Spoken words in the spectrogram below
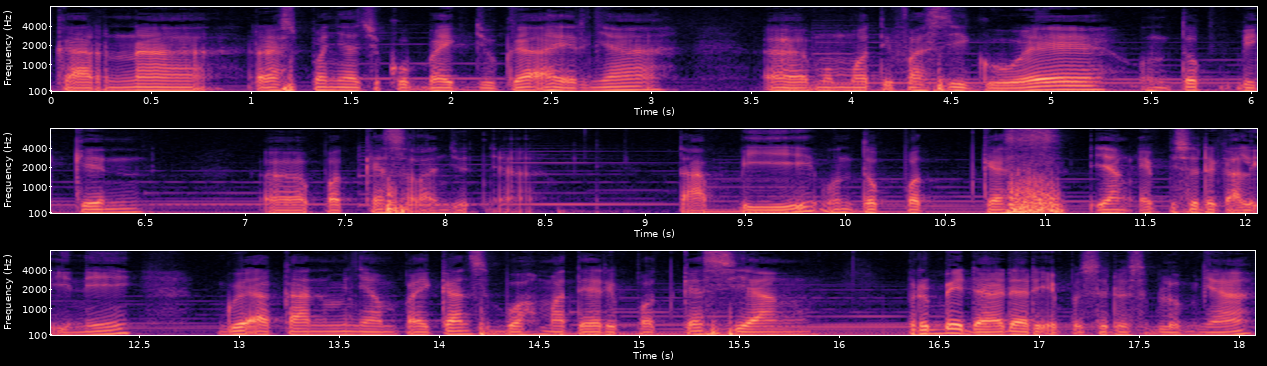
karena responnya cukup baik juga akhirnya uh, memotivasi gue untuk bikin uh, podcast selanjutnya. Tapi untuk podcast yang episode kali ini gue akan menyampaikan sebuah materi podcast yang berbeda dari episode sebelumnya.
